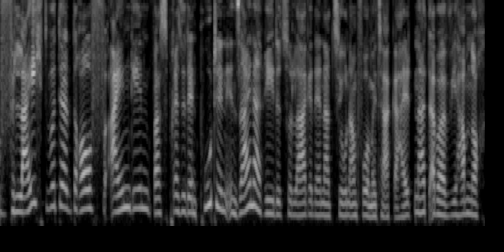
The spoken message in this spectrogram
vielleicht wird er darauf eingehen, was Präsident Putin in seiner Rede zur Lage der Nation am Vormittag gehalten hat. Aber wir haben noch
